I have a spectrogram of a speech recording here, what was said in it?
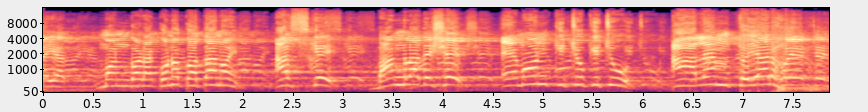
আয়াত। মন গড়া কোনো কথা নয়। আজকে বাংলাদেশে এমন কিছু কিছু আলেম তৈয়ার হয়েছেন।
